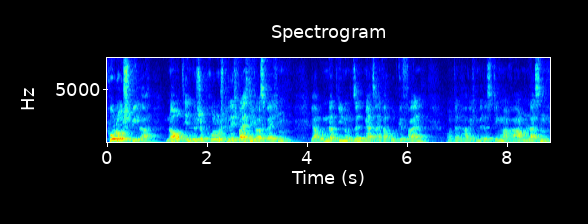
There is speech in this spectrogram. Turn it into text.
Polospieler, nordindische Polospieler. Ich weiß nicht aus welchem Jahrhundert die nun sind. Mir hat es einfach gut gefallen und dann habe ich mir das Ding mal rahmen lassen.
